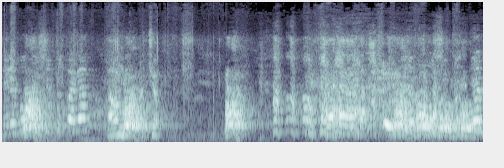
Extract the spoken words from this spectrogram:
Telefonu ışık tut bakalım. Tamam bak açıyorum. Telefonu ışık tut gel.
